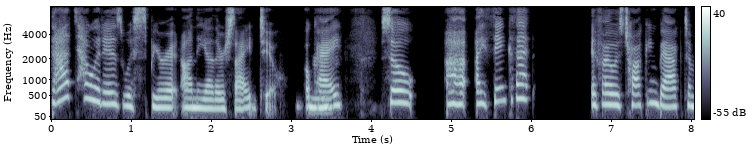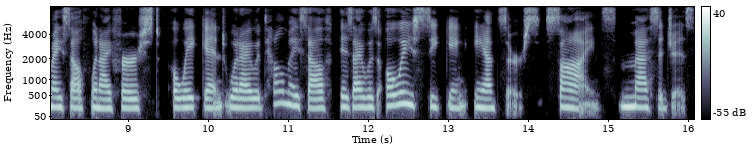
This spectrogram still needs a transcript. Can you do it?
That's how it is with spirit on the other side, too. Mm-hmm. Okay. Mm-hmm. So uh, I think that if I was talking back to myself when I first awakened, what I would tell myself is I was always seeking answers, signs, messages,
